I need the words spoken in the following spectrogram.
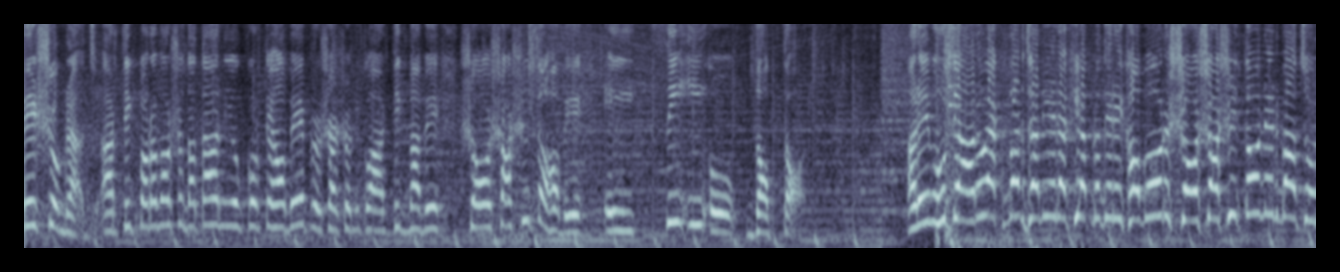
বেশ আর্থিক পরামর্শদাতা নিয়োগ করতে হবে, প্রশাসনিক ও আর্থিকভাবে স্বশাসিত হবে এই সিইও দপ্তর। আর এই মুহূর্তে আরও একবার জানিয়ে রাখি আপনাদের এই খবর। স্বশাসিত নির্বাচন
